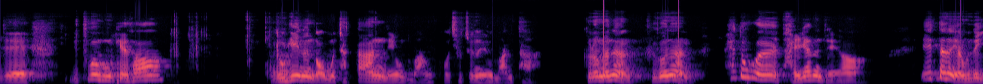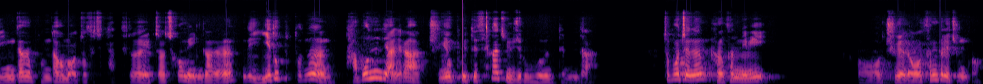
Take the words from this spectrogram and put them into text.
이제 유튜버 분께서 여기는 너무 작다는 내용도 많고, 지적인 내용도 많다. 그러면은, 그거는 해독을 달리하면 돼요. 일단은 여러분들 인강을 본다고 하면 어쩔 수 없이 다 들어야겠죠. 처음에 인강을. 근데 이해도부터는 다 보는 게 아니라 중요 포인트 세 가지 위주로 보면 됩니다. 첫 번째는 강사님이 어, 중요하다고 선별해 준 거.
